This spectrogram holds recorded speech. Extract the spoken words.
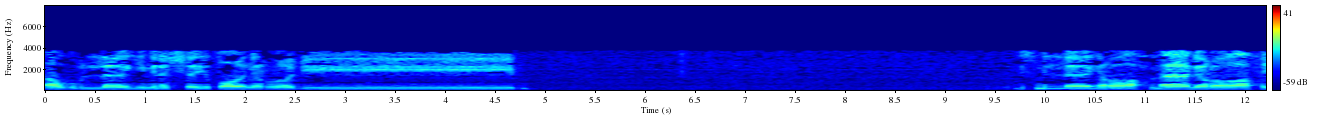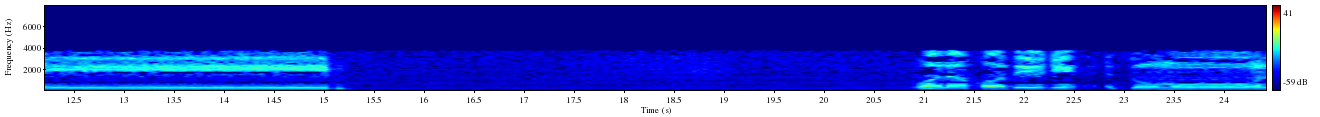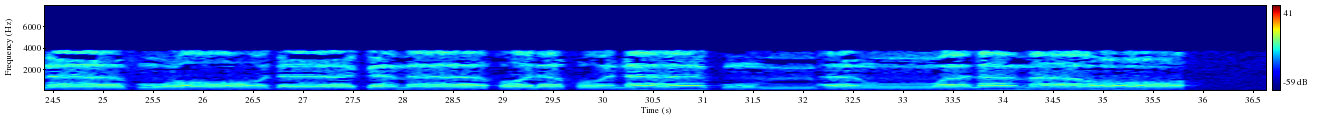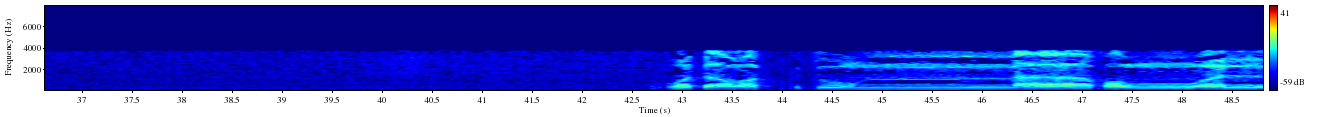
أعوذ بالله من الشيطان الرجيم. بسم الله الرحمن الرحيم. ولقد جئتمونا فرادا كما خلقناكم أول مرة. وتركتم ما خولناكم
